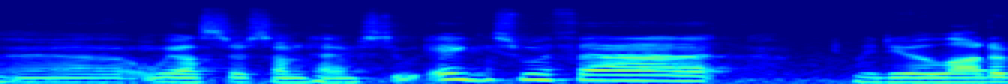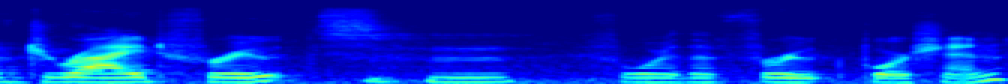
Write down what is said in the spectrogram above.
Uh, we also sometimes do eggs with that. We do a lot of dried fruits for the fruit portion.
